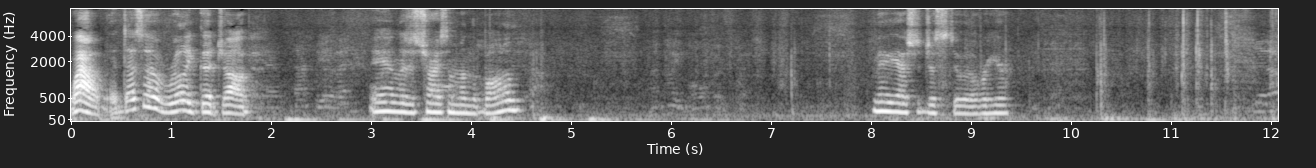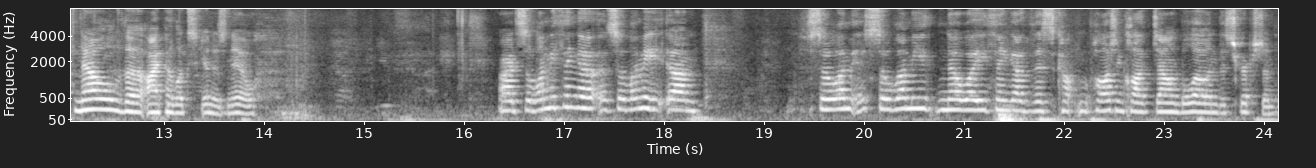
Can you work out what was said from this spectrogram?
Wow, it does a really good job. And let's just try some on the bottom. Maybe I should just do it over here. Now the iPad looks good as new. Alright, so let me think of, so let me, um, so let me, so let me know what you think of this polishing cloth down below in the description.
